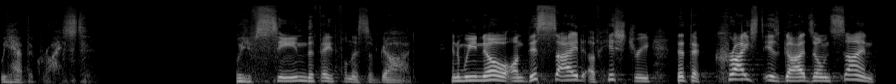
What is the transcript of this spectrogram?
We have the Christ. We've seen the faithfulness of God. And we know on this side of history that the Christ is God's own son.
